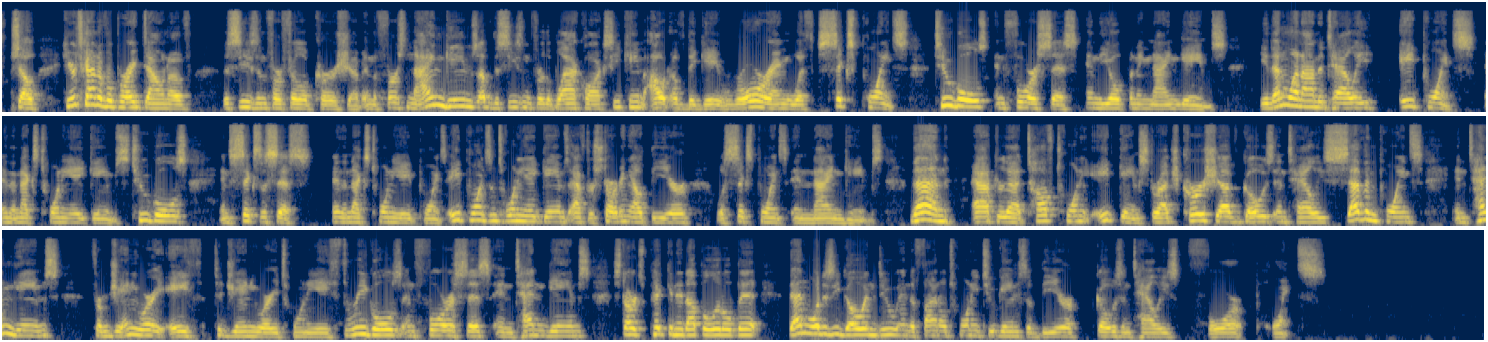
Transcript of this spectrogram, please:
So here's kind of a breakdown of the season for Philipp Kurashev. In the first nine games of the season for the Blackhawks, he came out of the gate roaring with six points, two goals, and four assists in the opening nine games. He then went on to tally eight points in the next 28 games, two goals, and six assists in the next 28 points. Eight points in 28 games after starting out the year with six points in nine games. Then, after that tough 28 game stretch, Kurashev goes and tallies seven points in 10 games from January 8th to January 28th. Three goals and four assists in 10 games. Starts picking it up a little bit. Then, what does he go and do in the final 22 games of the year? Goes and tallies four points.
